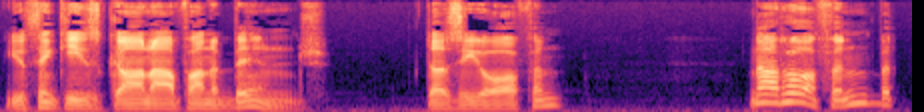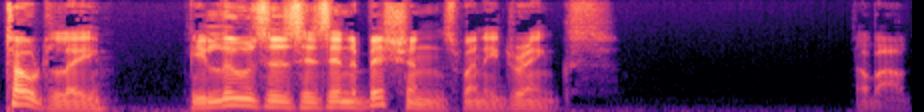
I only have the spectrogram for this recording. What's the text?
You think he's gone off on a binge? Does he often? Not often, but totally. He loses his inhibitions when he drinks. About.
